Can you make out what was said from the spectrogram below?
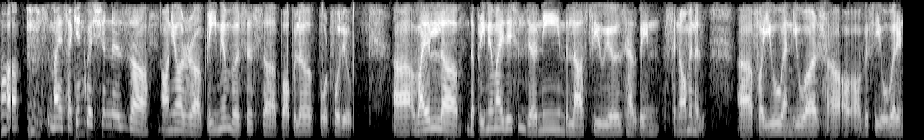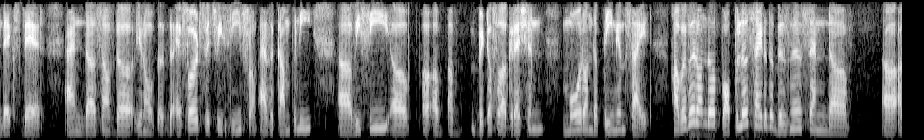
Uh, so my second question is uh, on your uh, premium versus uh, popular portfolio. Uh, while uh, the premiumization journey in the last few years has been phenomenal, uh, for you and you are uh, obviously over-indexed there. And uh, some of the, you know, the, the efforts which we see from as a company, uh, we see uh, a, a bit of aggression more on the premium side. However, on the popular side of the business and, uh, uh,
